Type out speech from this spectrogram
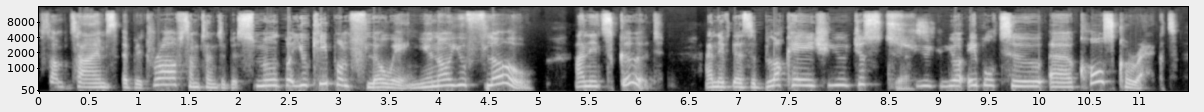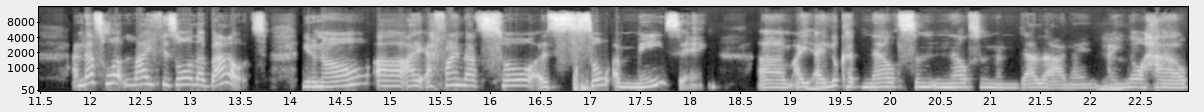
Sometimes a bit rough, sometimes a bit smooth, but you keep on flowing. You know, you flow and it's good and if there's a blockage you just yes. you, you're able to uh, course correct and that's what life is all about you know uh, I, I, find that so so amazing um, I, I, look at Nelson Nelson Mandela and I, yeah. I know how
